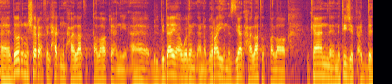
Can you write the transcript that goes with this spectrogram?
دور المشرع في الحد من حالات الطلاق يعني بالبداية اولا أنا برأيي ان ازدياد حالات الطلاق كان نتيجة عدة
